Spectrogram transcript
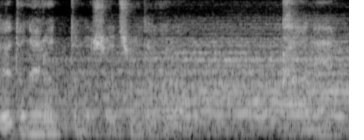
デトネラットの社長だから金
